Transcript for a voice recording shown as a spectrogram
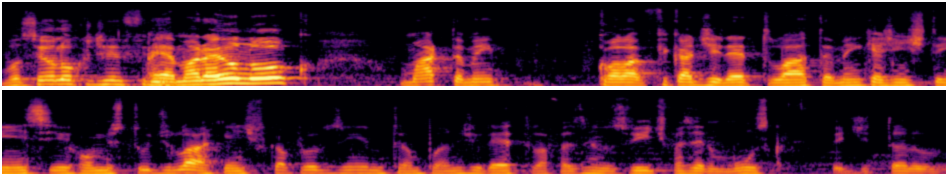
Você é o louco de refri. É, mora eu louco. O Marco também cola, fica direto lá também, que a gente tem esse home studio lá, que a gente fica produzindo, trampando direto lá, fazendo os vídeos, fazendo música, editando,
